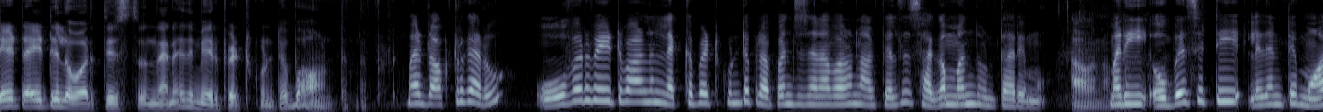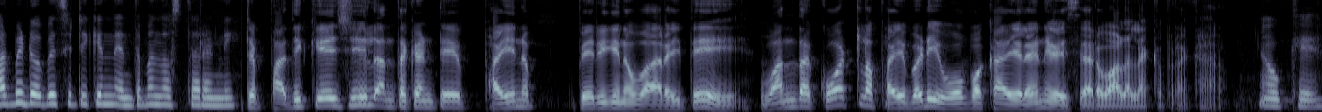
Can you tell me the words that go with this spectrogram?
ఏ టైటిల్ వర్తిస్తుంది అనేది మీరు పెట్టుకుంటే బాగుంటుంది అప్పుడు. మరి డాక్టర్ గారు ఓవర్ వెయిట్ వాళ్ళని లెక్క పెట్టుకుంటే ప్రపంచ జనాభాలో నాకు తెలిసి సగం మంది ఉంటారేమో. మరి ఒబేసిటీ లేదంటే మార్బిడ్ ఒబేసిటీ కింద ఎంతమంది వస్తారండి? అంటే పది కేజీలు అంతకంటే పైన పెరిగిన వారైతే వంద కోట్ల పైబడి ఊబకాయలని వేశారు వాళ్ళ లెక్క ప్రకారం. ఓకే.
